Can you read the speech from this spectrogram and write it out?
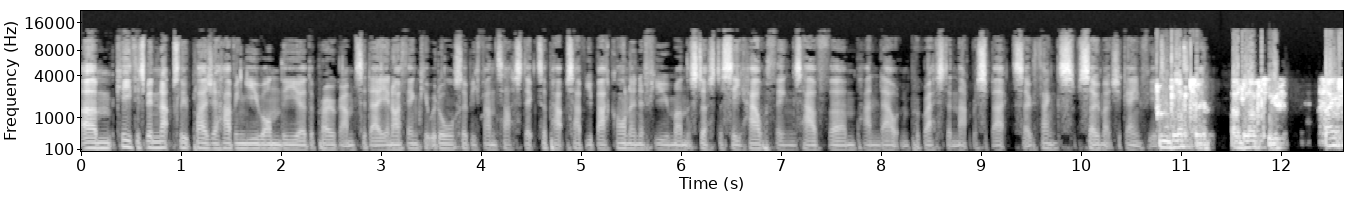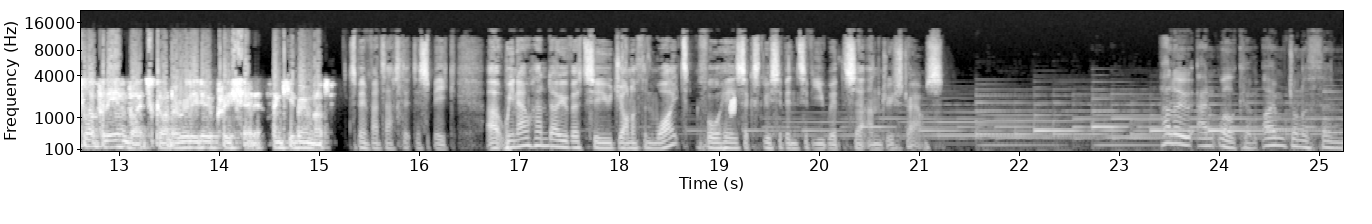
Um, Keith, it's been an absolute pleasure having you on the uh, the program today, and I think it would also be fantastic to perhaps have you back on in a few months just to see how things have um, panned out and progressed in that respect. So, thanks so much again for your time. I'd love to. I'd love to. Thanks a lot for the invite, Scott. I really do appreciate it. Thank you very much. It's been fantastic to speak. Uh, we now hand over to Jonathan White for his exclusive interview with Sir Andrew Strauss. Hello and welcome. I'm Jonathan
